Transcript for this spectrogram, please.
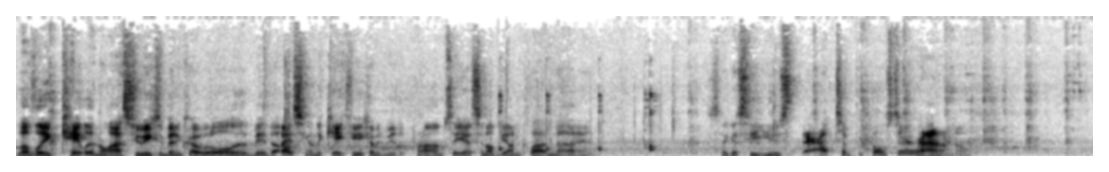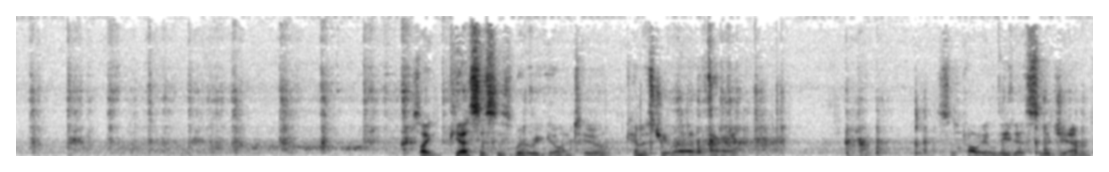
Lovely Caitlin, the last few weeks have been incredible. It'll be the icing on the cake for you coming to me to the prom. Say yes, and I'll be on cloud nine. So I guess he used that to propose to her? I don't know. So I guess this is where we go into. Chemistry lab, alright. This is probably lead us to the gym.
